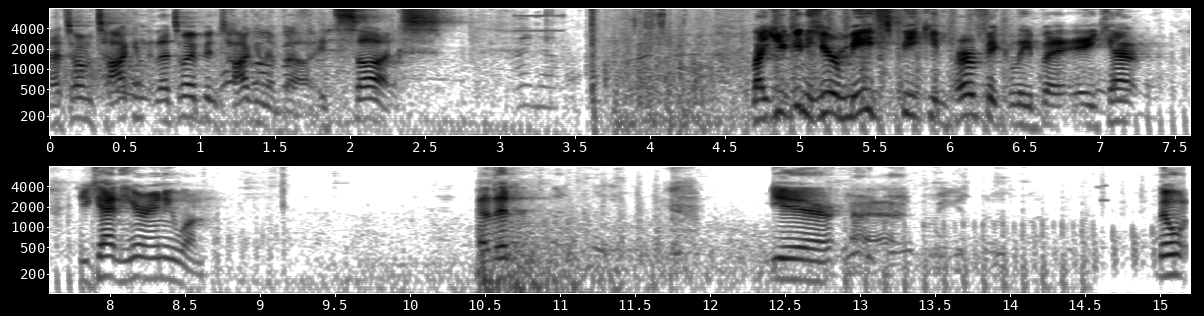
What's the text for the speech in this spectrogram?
That's what I'm talking that's what I've been talking about. It sucks. I know. Like you can hear me speaking perfectly, but you can't you can't hear anyone. And then yeah, uh, the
